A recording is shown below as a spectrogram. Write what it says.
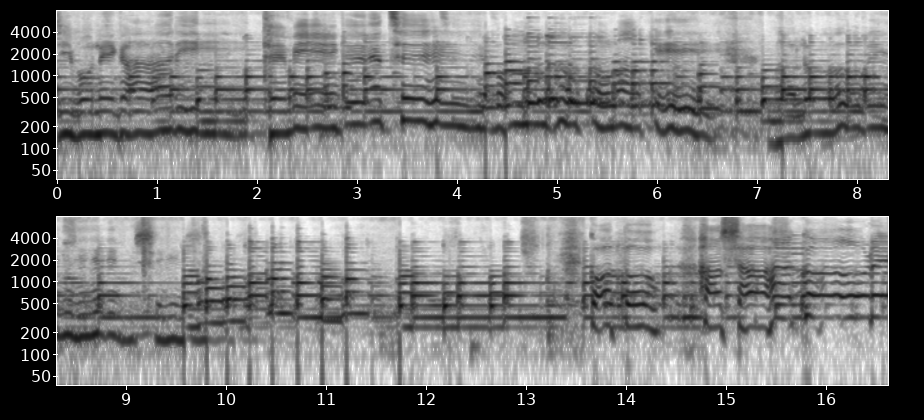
জীবনে গাড়ি থেমে গেছে। বন্ধু তোমাকে ভালোবেসে। কত আশা করে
